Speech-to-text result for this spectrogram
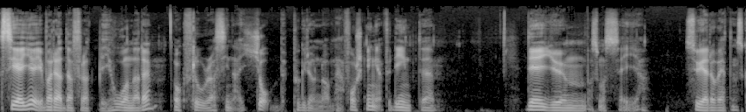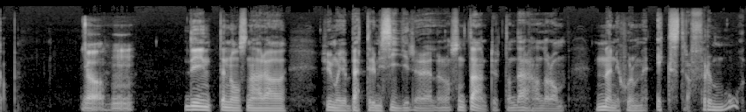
CIA var rädda för att bli hånade och förlora sina jobb på grund av den här forskningen. För det är inte, det är ju, mm, vad ska man säga, pseudovetenskap. Ja, mm. Det är inte någon sån här uh, hur man gör bättre missiler eller något sånt där, utan där handlar det om människor med extra förmågor.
